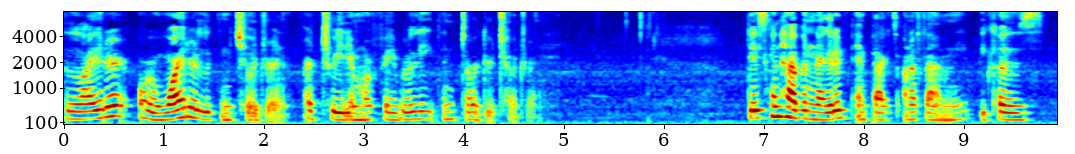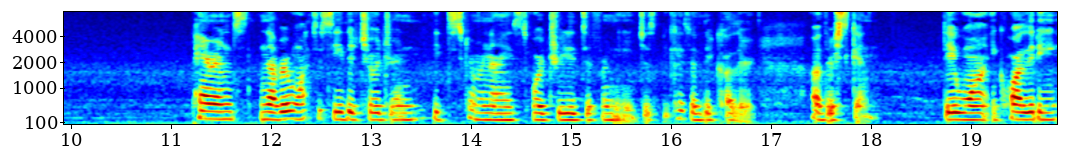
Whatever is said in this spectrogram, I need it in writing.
lighter or whiter looking children are treated more favorably than darker children. This can have a negative impact on a family because parents never want to see their children be discriminated or treated differently just because of the color of their skin. They want equality,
